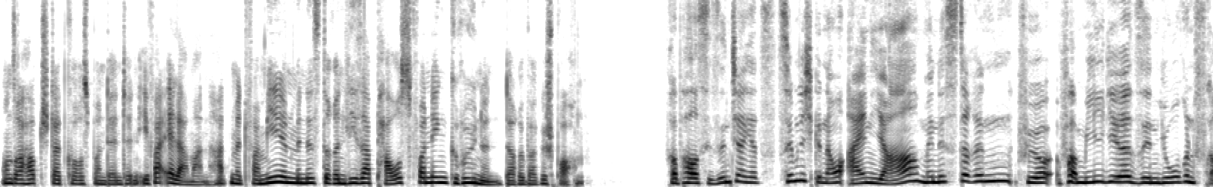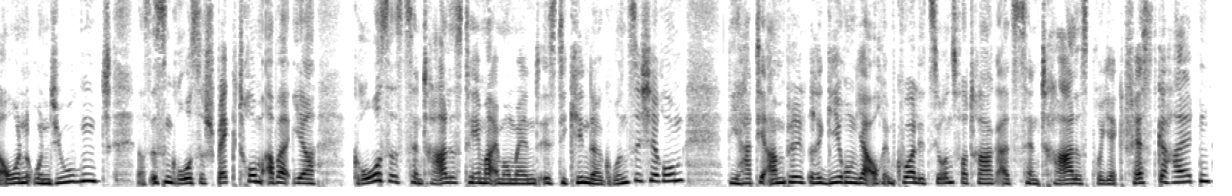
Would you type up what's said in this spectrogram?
Unsere Hauptstadtkorrespondentin Eva Ellermann hat mit Familienministerin Lisa Paus von den Grünen darüber gesprochen. Frau Paus, Sie sind ja jetzt ziemlich genau ein Jahr Ministerin für Familie, Senioren, Frauen und Jugend. Das ist ein großes Spektrum, aber Ihr großes zentrales Thema im Moment ist die Kindergrundsicherung. Die hat die Ampelregierung ja auch im Koalitionsvertrag als zentrales Projekt festgehalten,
